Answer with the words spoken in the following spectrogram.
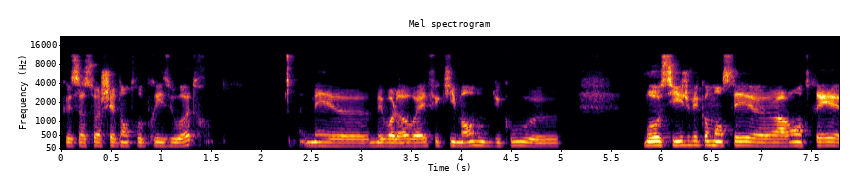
que ce soit chef d'entreprise ou autre. Mais, mais voilà, ouais, effectivement. Donc du coup, moi aussi, je vais commencer à rentrer,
